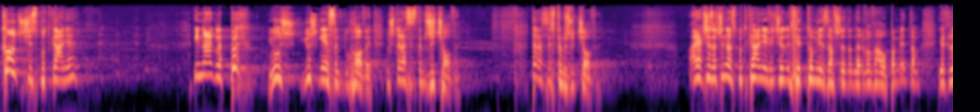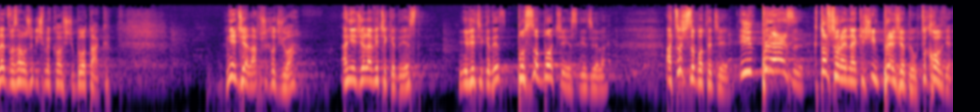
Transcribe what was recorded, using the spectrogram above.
Kończy się spotkanie i nagle pych, już, już nie jestem duchowy, już teraz jestem życiowy. Teraz jestem życiowy. A jak się zaczyna spotkanie, wiecie, to mnie zawsze denerwowało. Pamiętam, jak ledwo założyliśmy kościół, było tak. Niedziela przychodziła, a niedziela wiecie kiedy jest? Nie wiecie kiedy jest? Po sobocie jest niedziela. A coś w sobotę dzieje? Imprezy! Kto wczoraj na jakiejś imprezie był? Cokolwiek.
